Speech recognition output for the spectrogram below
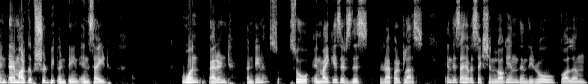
entire markup should be contained inside one parent container. So, so in my case it's this wrapper class. In this I have a section login then the row column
